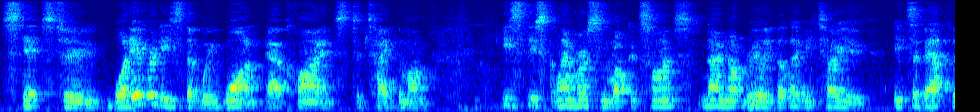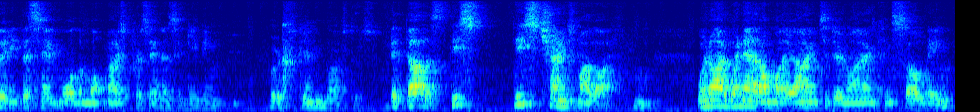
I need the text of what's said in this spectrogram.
steps to whatever it is that we want our clients to take them on. Is this glamorous and rocket science? No, not really, but let me tell you, it's about 30% more than what most presenters are giving. Works gangbusters. It does. This this changed my life. Hmm. When I went out on my own to do my own consulting,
